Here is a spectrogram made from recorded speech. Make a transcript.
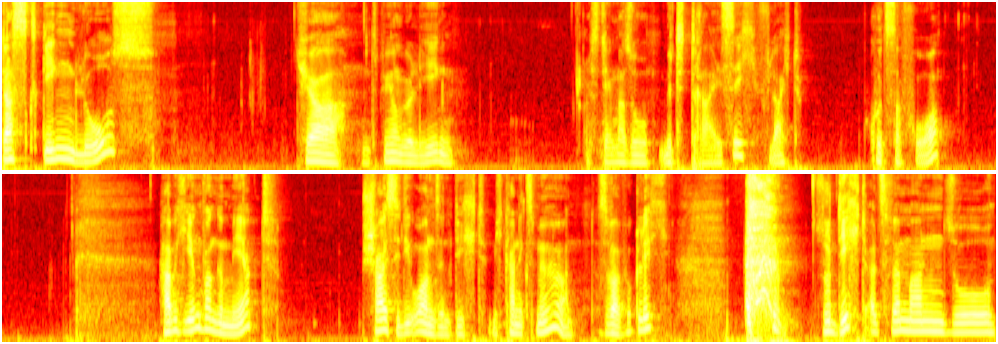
Das ging los. Tja, jetzt bin ich mal überlegen. Ich denke mal so mit 30, vielleicht kurz davor, habe ich irgendwann gemerkt, scheiße, die Ohren sind dicht. Ich kann nichts mehr hören. Das war wirklich so dicht, als wenn man so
